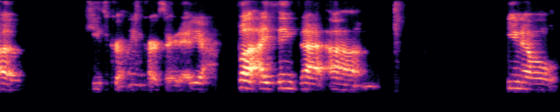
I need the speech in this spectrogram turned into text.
of he's currently incarcerated. Yeah. But I think that, um, you know,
